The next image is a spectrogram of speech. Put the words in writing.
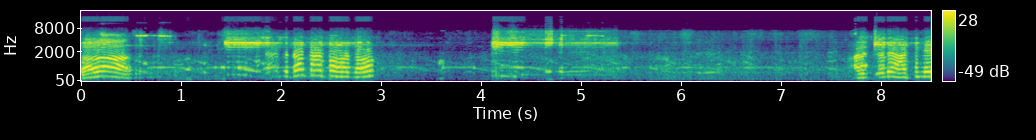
দাদা আর চলে হাঁটিয়ে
